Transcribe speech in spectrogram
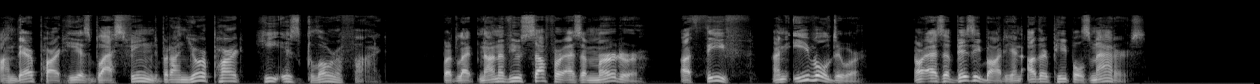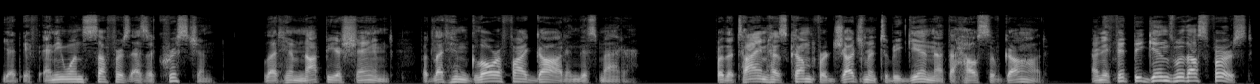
On their part he is blasphemed, but on your part he is glorified. But let none of you suffer as a murderer, a thief, an evildoer, or as a busybody in other people's matters. Yet if anyone suffers as a Christian, let him not be ashamed, but let him glorify God in this matter. For the time has come for judgment to begin at the house of God. And if it begins with us first,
